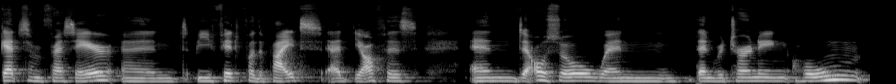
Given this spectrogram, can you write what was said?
get some fresh air and be fit for the fight at the office. And also when then returning home,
